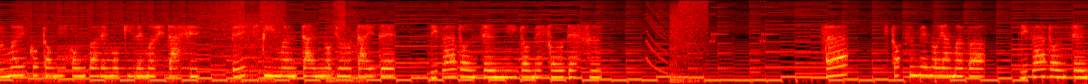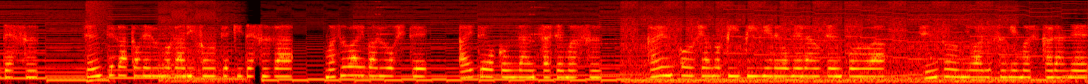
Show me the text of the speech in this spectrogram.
うまいこと日本バレも切れましたし、HP 満タンの状態で、リザードン戦に挑めそうです。さあ、一つ目の山場、リザードン戦です。先手が取れるのが理想的ですが、まずはイバルをして、相手を混乱させます。火炎放射の PP 切れを狙う戦法は、心臓に悪すぎますからね。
